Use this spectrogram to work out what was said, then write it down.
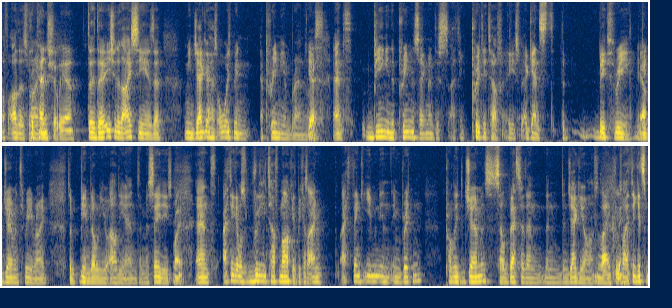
of others right? Potentially yeah. The the issue that I see is that I mean Jaguar has always been a premium brand. Right? Yes. And being in the premium segment is, I think, pretty tough against the big three, yeah. big German three, right? So BMW, Audi, and Mercedes. Right. And I think that was really tough market because I'm, I think even in, in Britain, probably the Germans sell better than, than, than Jaguars. Likely. So I think it's a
